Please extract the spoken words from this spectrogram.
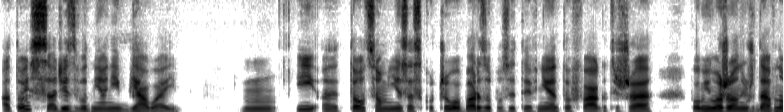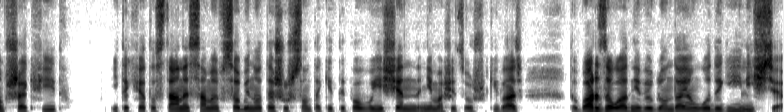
A to jest sadziec w odmianie białej. Mm, I e, to, co mnie zaskoczyło bardzo pozytywnie, to fakt, że pomimo, że on już dawno przekwitł i te kwiatostany same w sobie no też już są takie typowo jesienne, nie ma się co oszukiwać, to bardzo ładnie wyglądają łodygi i liście.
